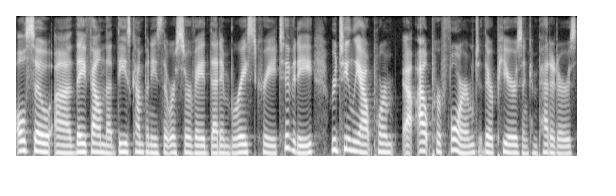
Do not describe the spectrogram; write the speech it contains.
Also uh, they found that these companies that were surveyed that embraced creativity routinely outperform, outperformed their peers and competitors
